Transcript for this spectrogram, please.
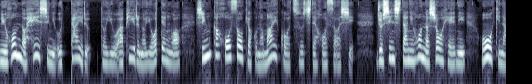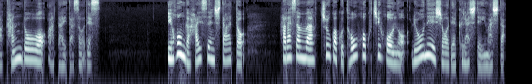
日本の兵士に訴えるというアピールの要点を新華放送局のマイクを通じて放送し、受信した日本の将兵に大きな感動を与えたそうです。日本が敗戦した後、原さんは中国東北地方の遼寧省で暮らしていました。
